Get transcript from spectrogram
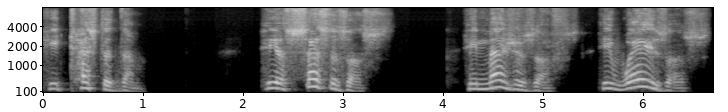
he tested them. He assesses us. He measures us. He weighs us.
